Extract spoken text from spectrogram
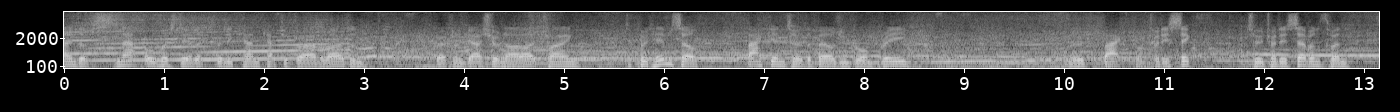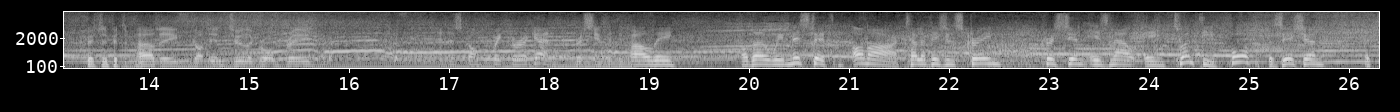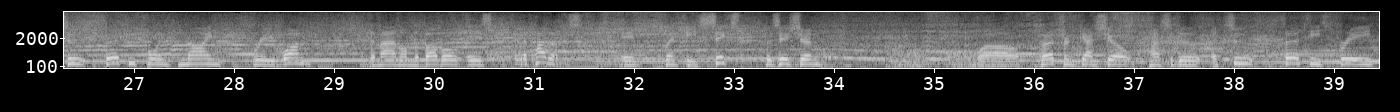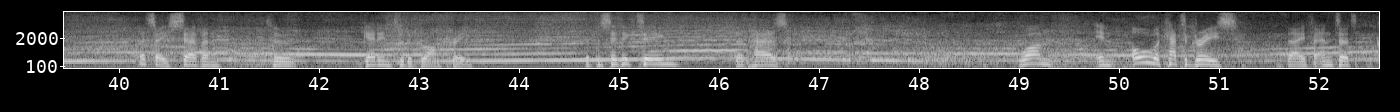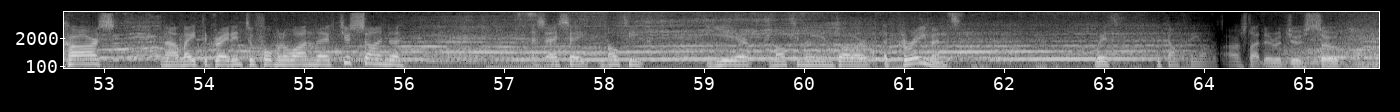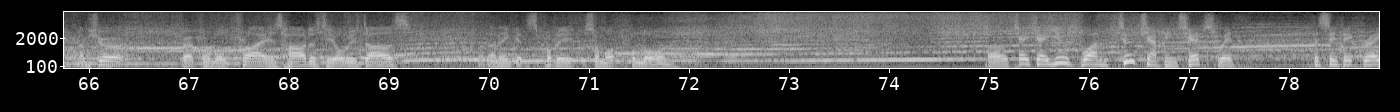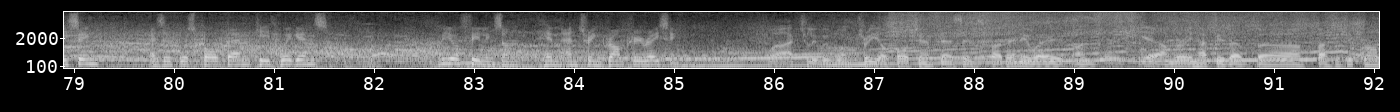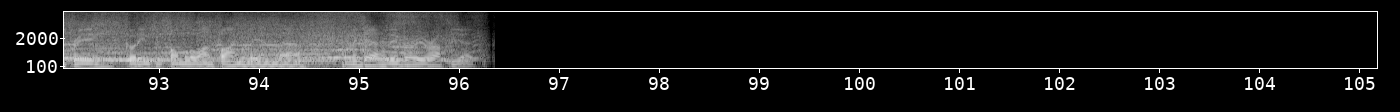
kind of snap oversteer that really can catch a driver out. And Bertrand Gachot now out trying to put himself back into the Belgian Grand Prix. Moved back from 26th to 27th when Christian Fittipaldi got into the Grand Prix. And has gone quicker again Christian Fittipaldi. Although we missed it on our television screen Christian is now in 24th position a 230.931 the man on the bubble is Philip Adams in 26th position, while Bertrand Gachot has to do a 233, let's say 7, to get into the Grand Prix. The Pacific team that has won in all the categories they've entered cars, now made the grade into Formula One. They've just signed a, as I say, multi year multi-million dollar agreement with the company on the are slightly reduced so I'm sure Bertrand will try his hardest he always does but I think it's probably somewhat forlorn. Well JJ you've won two championships with Pacific Racing as it was called then Keith Wiggins. What are your feelings on him entering Grand Prix racing well, actually, we won three or four championships. But anyway, I'm very, yeah, I'm very happy that uh, Pacific Grand Prix got into Formula One finally, and uh, I mean they're having very rough year.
